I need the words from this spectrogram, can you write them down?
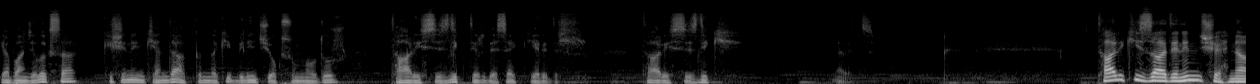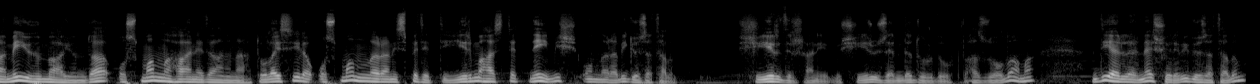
Yabancılıksa kişinin kendi hakkındaki bilinç yoksunluğudur, tarihsizliktir desek yeridir. Tarihsizlik. Evet. Talikizade'nin Şehname-i Hümayun'da Osmanlı hanedanına dolayısıyla Osmanlılara nispet ettiği 20 haslet neymiş onlara bir göz atalım. Şiirdir hani şiir üzerinde durduğu Fazlıoğlu ama diğerlerine şöyle bir göz atalım.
